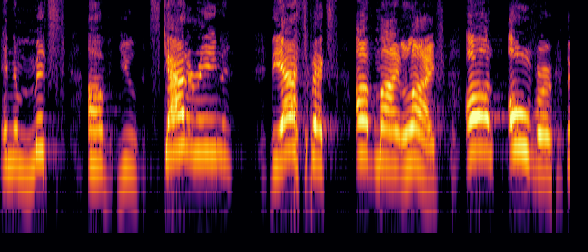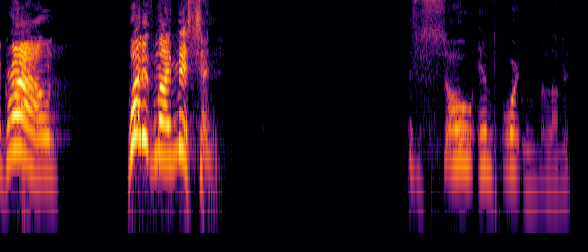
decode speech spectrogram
In the midst of you scattering the aspects of my life all over the ground. What is my mission? This is so important, beloved,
